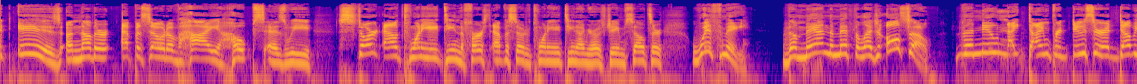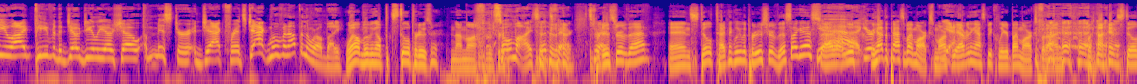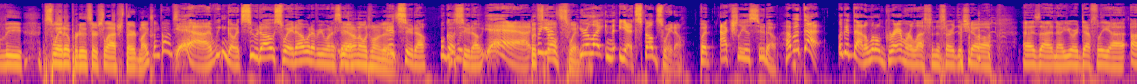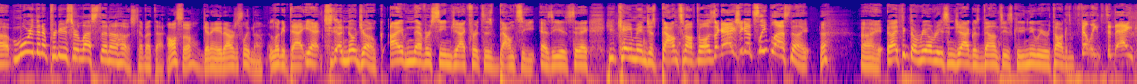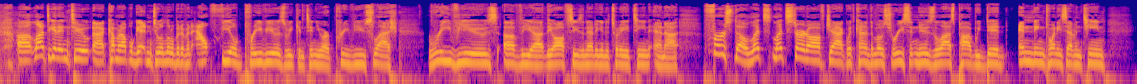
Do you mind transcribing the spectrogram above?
It is another episode of High Hopes as we start out 2018, the first episode of 2018. I'm your host, James Seltzer. With me, the man, the myth, the legend, also the new nighttime producer at WIP for the Joe Giglio Show, Mr. Jack Fritz. Jack, moving up in the world, buddy. Well, moving up, but still a producer. And I'm not So am I, so that's fair. That's fair. producer of that, and still technically the producer of this, I guess. Yeah, Uh, we'll- we have to pass it by Marks. Mark, Yeah. everything has to be cleared by Marks, but I'm but I am still the pseudo producer slash third mic sometimes. Yeah, we can go. It's pseudo, pseudo, whatever you want to say. Yeah, I don't know which one it is. It's pseudo. We'll go pseudo. Yeah, But you're- spelled pseudo. You're like, yeah, it's spelled pseudo, but actually is pseudo. How about that? Look at that. A little grammar lesson to start the show off. As uh, no, you are definitely uh, uh, more than a producer, less than a host. How about that? Also, getting eight hours of sleep now. Look at that. Yeah, t- uh, no joke. I've never seen Jack Fritz as bouncy as he is today. He came in just bouncing off the wall. He's like, I actually got sleep last night. All right. I think the real reason Jack was bouncy is because he knew we were talking the Phillies today. A lot to get into. Uh, coming up, we'll get into a little bit of an outfield preview as we continue our preview slash reviews of the uh, the offseason heading into 2018. And uh, first, though, let's let's start off, Jack, with kind of the most recent news. The last pod we did ending 2017.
